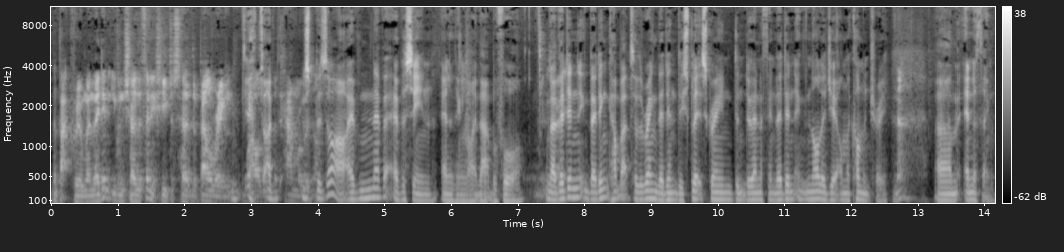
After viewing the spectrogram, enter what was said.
The back room, and they didn't even show the finish. You just heard the bell ring while the camera it was was on. bizarre. I've never ever seen anything like that before. No, they didn't. They didn't come back to the ring. They didn't do split screen. Didn't do anything. They didn't acknowledge it on the commentary. No. Um, anything.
